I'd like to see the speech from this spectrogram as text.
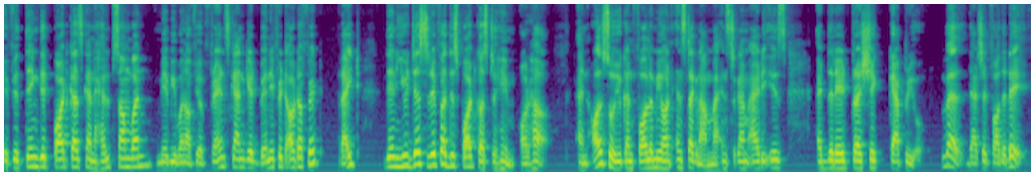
if you think that podcast can help someone, maybe one of your friends can get benefit out of it, right? Then you just refer this podcast to him or her. And also, you can follow me on Instagram. My Instagram ID is at the rate Prashik Caprio. Well, that's it for the day.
